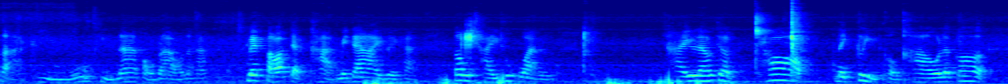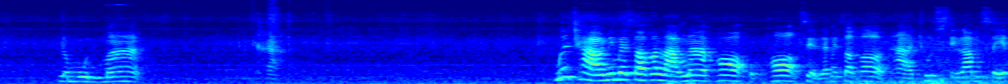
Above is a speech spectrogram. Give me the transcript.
สะอาดผิวผิวหน้าของเรานะคะ แม่ตอจะขาดไม่ได้เลยค่ะ ต้องใช้ทุกวัน ใช้แล้วจะชอบในกลิ่นของเขาแล้วก็ละมุนมากค่ะ เมื่อเช้านี้แม่ต้อก็ล้างหน้าพ่อของพ่อกเสร็จแล้วแม่ต้อก็ทาชุดเซรั่มเซต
